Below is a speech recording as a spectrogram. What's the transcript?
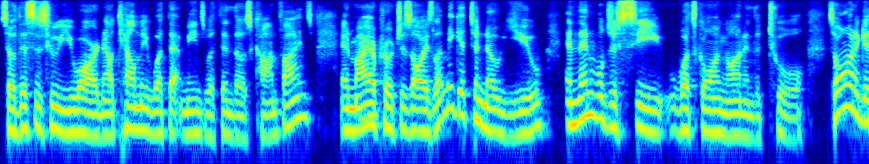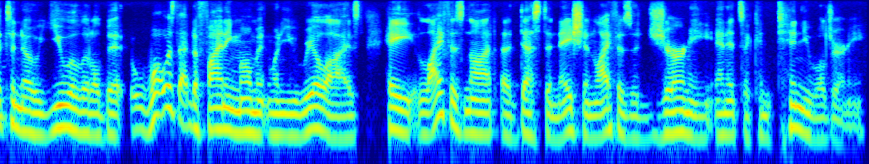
So this is who you are. Now tell me what that means within those confines. And my mm-hmm. approach is always, let me get to know you, and then we'll just see what's going on in the tool. So I want to get to know you a little bit. What was that defining moment when you realized, hey, life is not a destination, life is a journey, and it's a continual journey?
